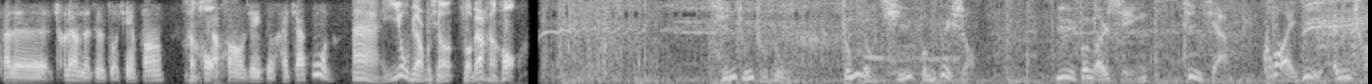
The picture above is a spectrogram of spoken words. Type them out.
它的车辆的这个左前方很厚，然后这个还加固了。哎，右边不行，左边很厚。群雄逐鹿，总有棋逢对手，御风而行，尽享快意恩仇。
